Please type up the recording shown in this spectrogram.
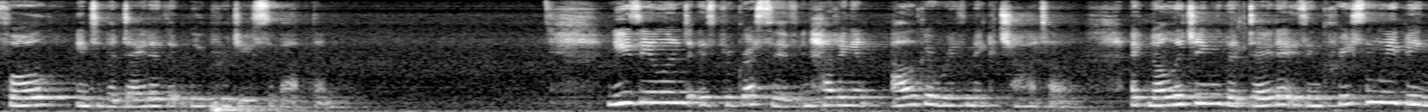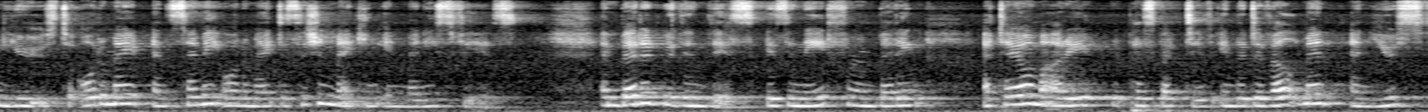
fall into the data that we produce about them. New Zealand is progressive in having an algorithmic charter, acknowledging that data is increasingly being used to automate and semi-automate decision-making in many spheres. Embedded within this is the need for embedding a Te Ao Māori perspective in the development and use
